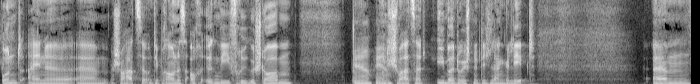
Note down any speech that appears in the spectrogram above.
und eine ähm, schwarze und die braune ist auch irgendwie früh gestorben. Ja, ja. Und die Schwarze hat überdurchschnittlich lang gelebt. Ähm,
